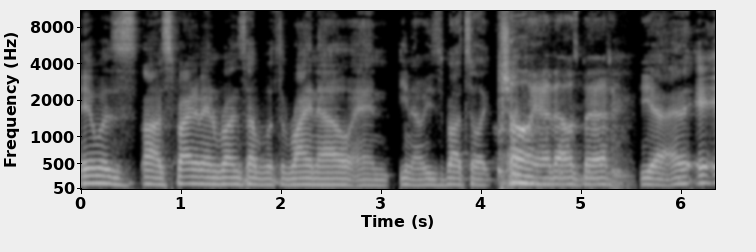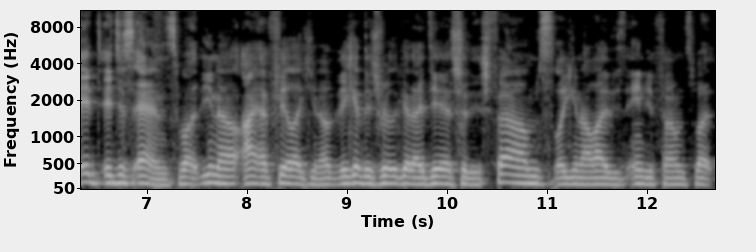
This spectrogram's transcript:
It was uh, Spider Man runs up with the Rhino, and you know he's about to like. Oh yeah, that was bad. yeah, and it, it it just ends. But you know, I, I feel like you know they get these really good ideas for these films, like you know a lot of these indie films, but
